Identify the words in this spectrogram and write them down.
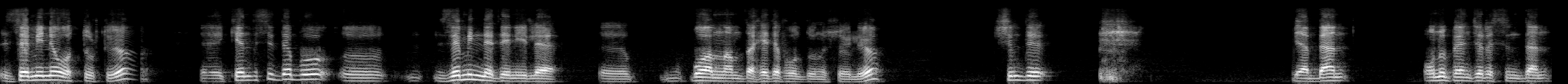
zemine oturtuyor. E, kendisi de bu e, zemin nedeniyle e, bu anlamda hedef olduğunu söylüyor. Şimdi ya ben onu penceresinden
